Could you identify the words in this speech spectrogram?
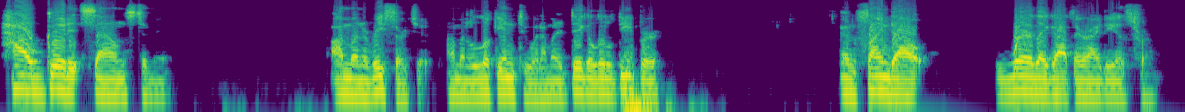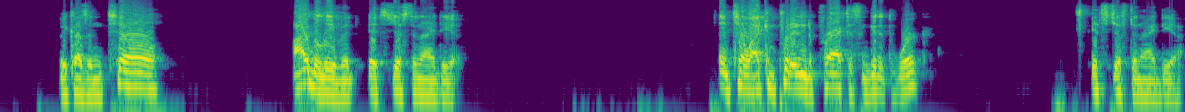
how good it sounds to me. I'm going to research it. I'm going to look into it. I'm going to dig a little deeper and find out where they got their ideas from. Because until I believe it, it's just an idea. Until I can put it into practice and get it to work, it's just an idea.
